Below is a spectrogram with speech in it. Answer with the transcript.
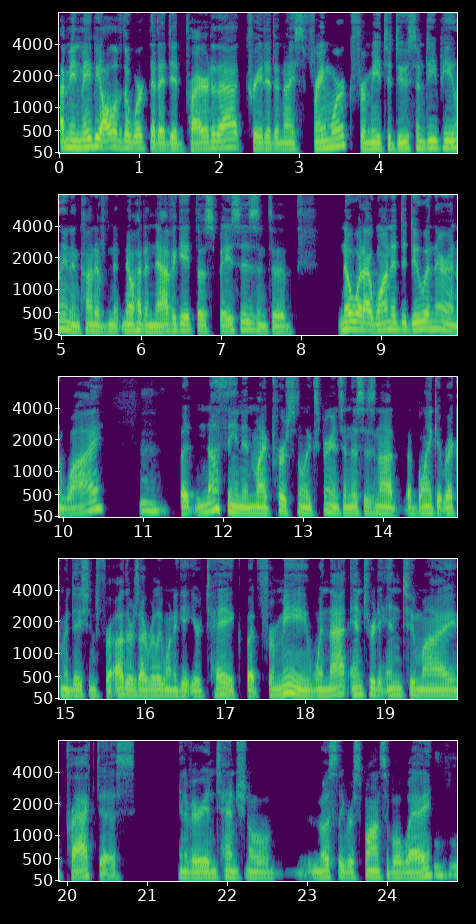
I mean, maybe all of the work that I did prior to that created a nice framework for me to do some deep healing and kind of know how to navigate those spaces and to know what I wanted to do in there and why. Mm. But nothing in my personal experience, and this is not a blanket recommendation for others. I really want to get your take. But for me, when that entered into my practice in a very intentional, mostly responsible way, mm-hmm.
